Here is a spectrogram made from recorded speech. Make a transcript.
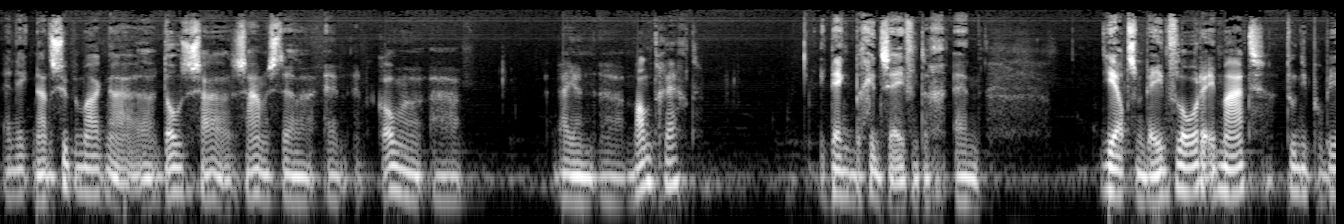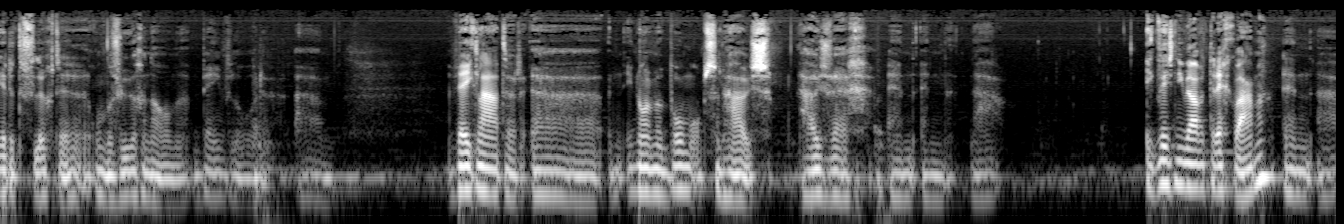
en ik naar de supermarkt naar dozen sa samenstellen. En, en we komen bij een man terecht. Ik denk begin 70. En die had zijn been verloren in maart. Toen hij probeerde te vluchten, onder vuur genomen. Been verloren. Um, een week later uh, een enorme bom op zijn huis. Huis weg. En, en nou, ik wist niet waar we terecht kwamen. En uh,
